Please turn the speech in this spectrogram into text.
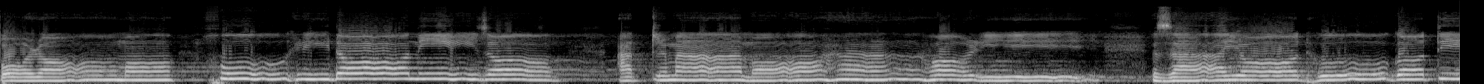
পৰম সুহৃদ নিজ আত্মা মহাহৰি যায় ধুগতি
